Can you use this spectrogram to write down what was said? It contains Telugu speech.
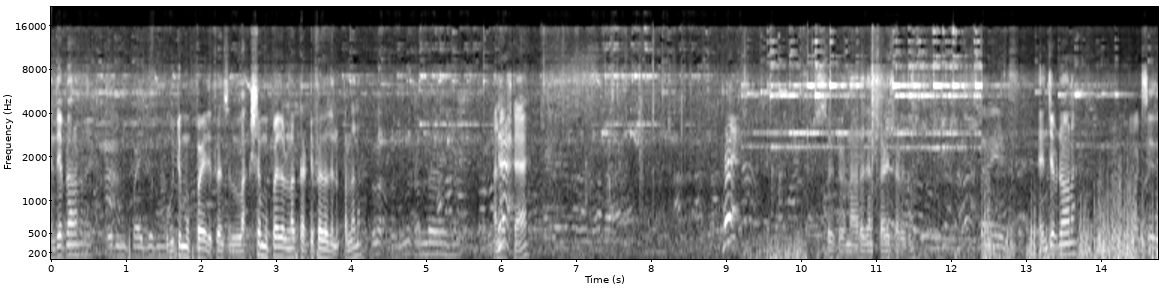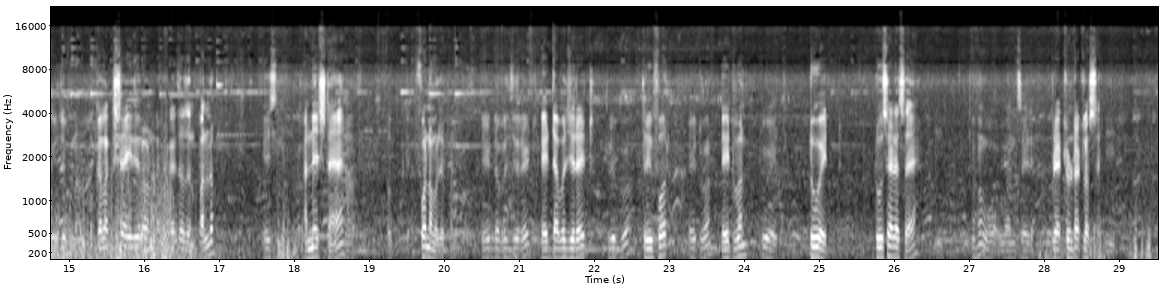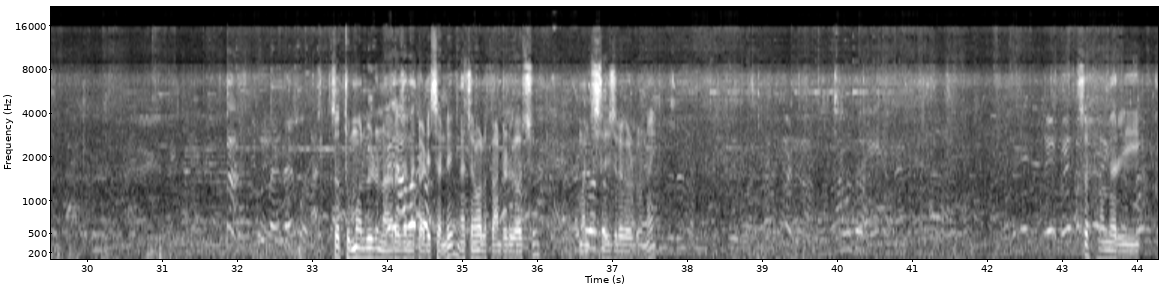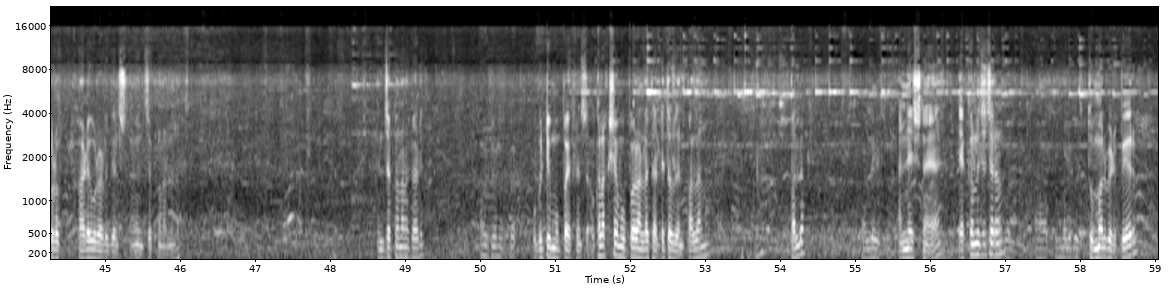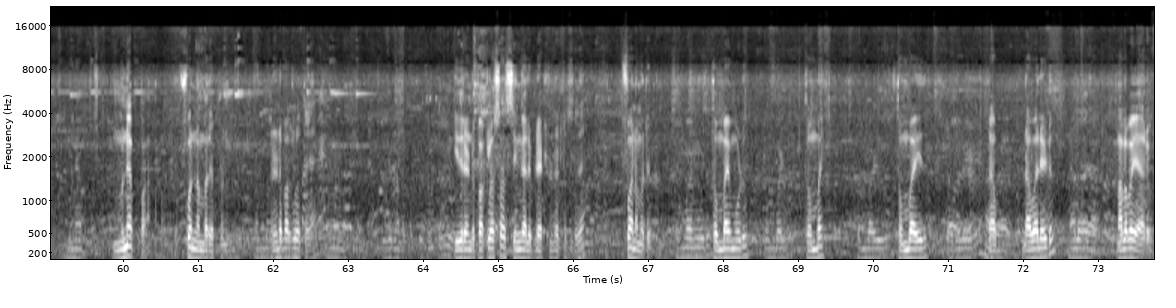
ఎంత ఒకటి ముప్పై ఐదు చెప్పిన ఒకటి ముప్పై ఐదు ఫ్రెండ్స్ లక్ష ముప్పై ఐదు నాకు థర్టీ ఫైవ్ థౌసండ్. పల్లన? అనేసిన? సో ఇక్కడ నారాజన్ కాడేసి అడుగు ఎంత చెప్పినావా లక్ష ఐదు వేలు చెప్పిన ఒక లక్ష ఐదు వేలు వన్ ఫైవ్ థౌసండ్. పళ్ళు? వేసిన అన్నీ వేసినాయా ఓకే ఫోన్ నెంబర్ చెప్పండి. Eight double zero eight. Eight double zero eight three four three four eight one. Eight one two eight. Two eight. Two side వస్తాయా? One side. ఇప్పుడు ఎట్లుంటే అట్లా వస్తాయి. సో తుమ్మల వీడు నారాజన్న కడీస్ అండి. నచ్చిన వాళ్ళ కాంటాక్ట్ కావచ్చు. మంచి సైజులో కూడా ఉన్నాయి. సో మరి ఇక్కడ కాడి కూడా అడుగు తెలుసు నేను చెప్తున్నాను ఎంత చెప్తున్నాను కాడి? ఒకటి ముప్పై. ఒకటి ముప్పై ఫ్రెండ్స్ ఒక లక్ష ముప్పై రెండు థర్టీ థౌసండ్. పళ్ళను? పళ్ళు? అన్వేషణయా? ఎక్కడి నుంచి వచ్చారు? తుమ్మలపేడి తుమ్మలపేట. పేరు? మునప్ప. ఫోన్ నెంబర్ చెప్పండి. రెండు పక్కలు అవుతాయా ఇది రెండు పక్కలు వస్తా సింగల్ ఇప్పుడు ఎట్లా ఎట్లా వస్తుందా? ఫోన్ నెంబర్ చెప్పండి. తొంభై మూడు తొంభై తొంభై ఐదు డబల్ ఏడు డబ్ డబల్ ఏడు నలభై ఆరు.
